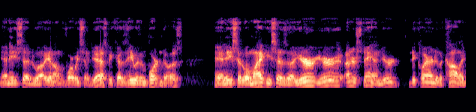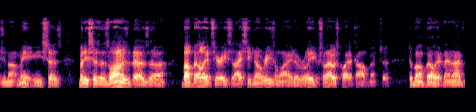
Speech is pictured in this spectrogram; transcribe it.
And he said, well, you know, before we said yes, because he was important to us. And he said, well, Mike, he says, uh, you're, you're, understand, you're declaring to the college and not me. He says, but he says, as long as, as, uh, Bump Elliott's here, he said, I see no reason why I'd ever leave. So that was quite a compliment to, to Bump Elliott. And I've,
